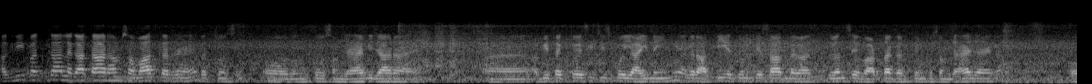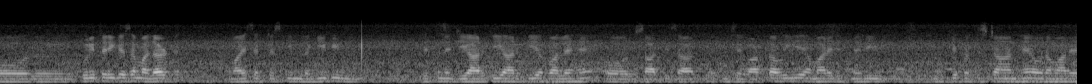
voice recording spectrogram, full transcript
अग्निपथ का लगातार हम संवाद कर रहे हैं बच्चों से और उनको समझाया भी जा रहा है। अभी तक तो ऐसी चीज़ कोई आई नहीं है। अगर आती है तो उनके साथ तुरंत से वार्ता करके उनको समझाया जाएगा। और पूरी तरीके से हम अलर्ट हैं। हमारी सेक्टर स्कीम लगी भी हुई जितने G R P R P F वाले हैं और साथ ही साथ उनसे वार्ता हुई है। हमारे जितने भी मुख्य प्रतिष्ठान हैं और हमारे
